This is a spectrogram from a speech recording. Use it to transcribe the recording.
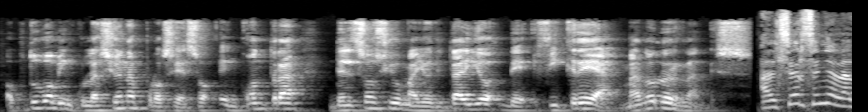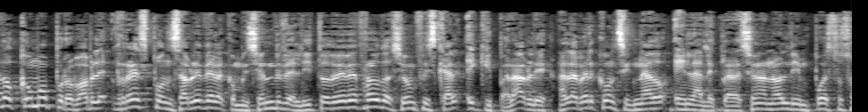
obtuvo vinculación a proceso en contra del socio mayoritario de FICREA, Manolo Hernández. Al ser señalado como probable responsable de la comisión de delito de defraudación fiscal equiparable al haber consignado en la declaración anual de impuestos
